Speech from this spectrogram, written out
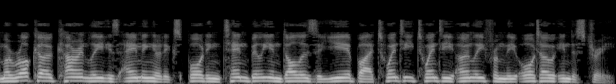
Morocco currently is aiming at exporting $10 billion a year by 2020 only from the auto industry.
